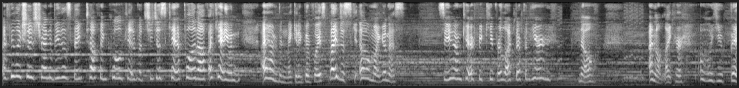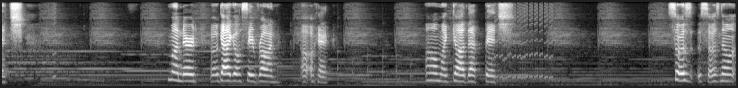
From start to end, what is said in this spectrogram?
I feel like she's trying to be this big, tough, and cool kid, but she just can't pull it off. I can't even. I haven't been making a good voice, but I just. Oh my goodness. So you don't care if we keep her locked up in here? No. I don't like her. Oh, you bitch. Come on, nerd. Oh, gotta go save Ron. Oh, okay. Oh my god, that bitch. So is so is no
